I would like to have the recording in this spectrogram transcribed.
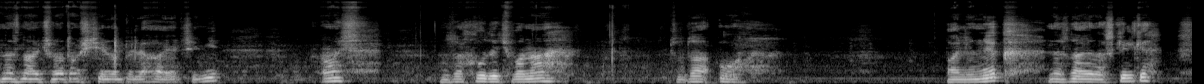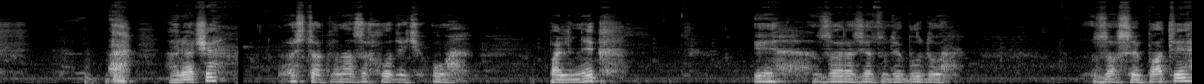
Не знаю, чи вона там щільно прилягає чи ні. Ось. Заходить вона туди у пальник. Не знаю наскільки. Гаряче. Ось так вона заходить у пальник. І зараз я туди буду засипати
